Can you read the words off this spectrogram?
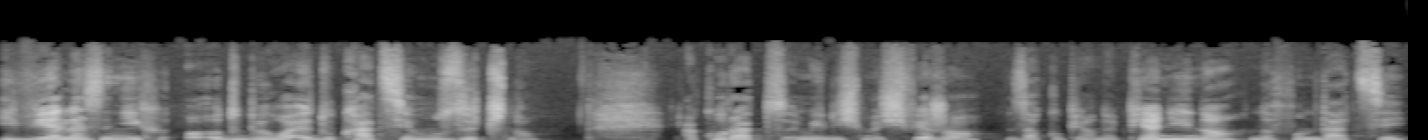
i wiele z nich odbyło edukację muzyczną. Akurat mieliśmy świeżo zakupione pianino do fundacji,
